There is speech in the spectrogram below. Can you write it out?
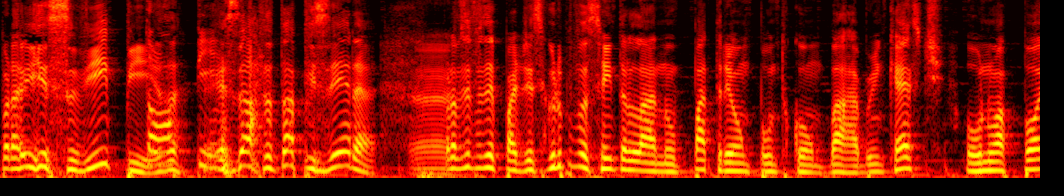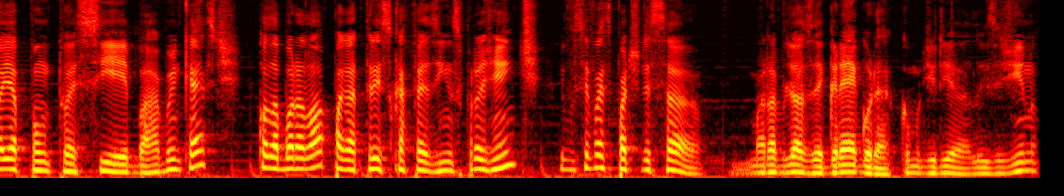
Pra isso, VIP. Top. Exa- Exato, topzera. É. Pra você fazer parte desse grupo, você entra lá no patreon.com barra Braincast ou no apoia.se barra Braincast. Colabora lá, paga três cafezinhos pra gente e você faz parte dessa maravilhosa egrégora, como diria Luiz e Gino.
